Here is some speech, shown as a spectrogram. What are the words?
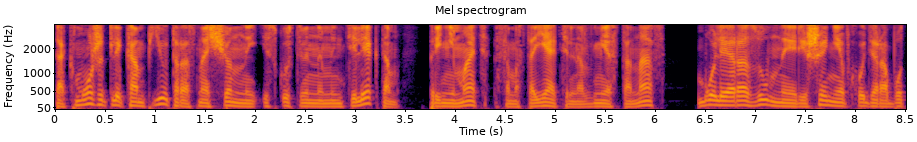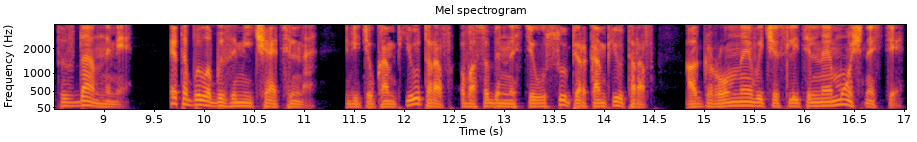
Так может ли компьютер, оснащенный искусственным интеллектом, принимать самостоятельно вместо нас более разумные решения в ходе работы с данными? Это было бы замечательно – ведь у компьютеров, в особенности у суперкомпьютеров, огромная вычислительная мощности,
